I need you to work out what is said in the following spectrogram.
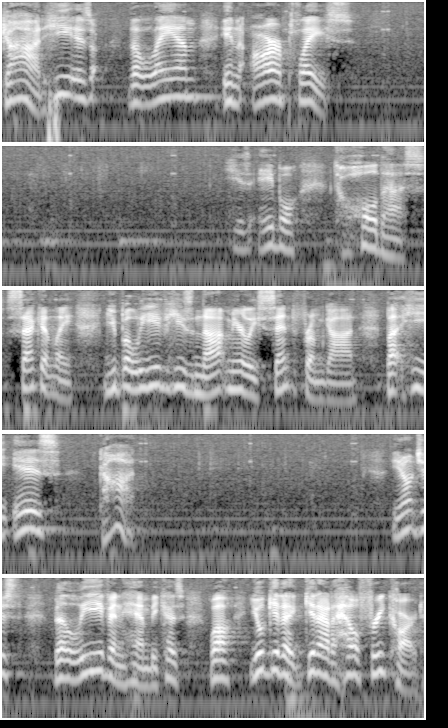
God. He is the Lamb in our place. He is able to hold us. Secondly, you believe he's not merely sent from God, but he is God. You don't just believe in him because, well, you'll get a get out of hell free card.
